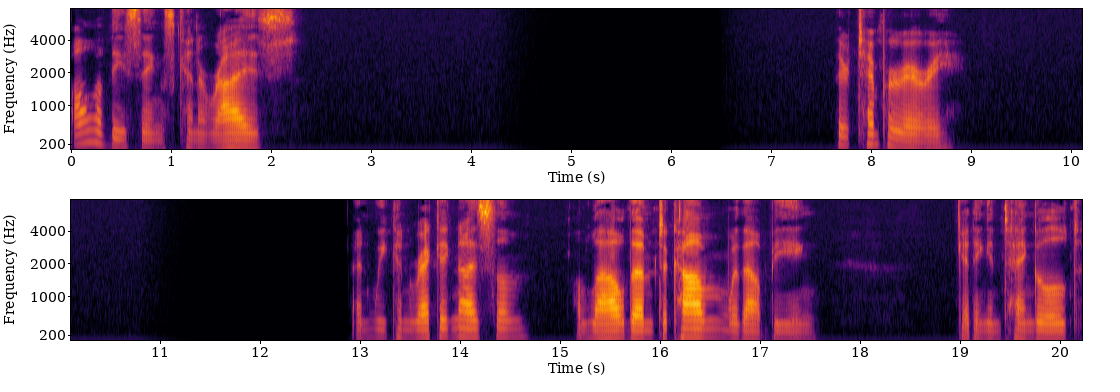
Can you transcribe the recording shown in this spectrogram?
All of these things can arise. They're temporary. And we can recognize them, allow them to come without being getting entangled.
